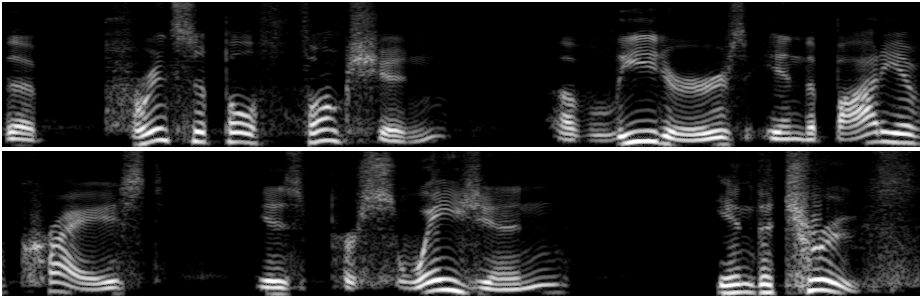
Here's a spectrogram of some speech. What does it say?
The principal function of leaders in the body of Christ is persuasion in the truth.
